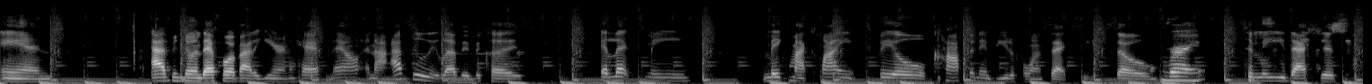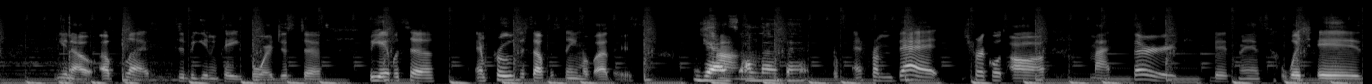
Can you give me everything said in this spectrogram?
And I've been doing that for about a year and a half now. And I absolutely love it because it lets me make my clients feel confident, beautiful, and sexy. So right to me, that's just you know a plus to be getting paid for, just to be able to improve the self esteem of others. Yes, um, I love that. And from that trickled off my third business, which is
